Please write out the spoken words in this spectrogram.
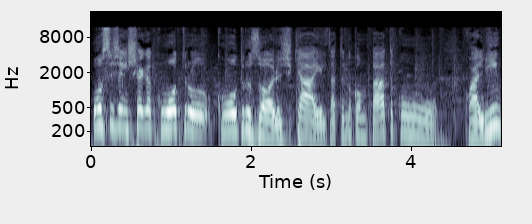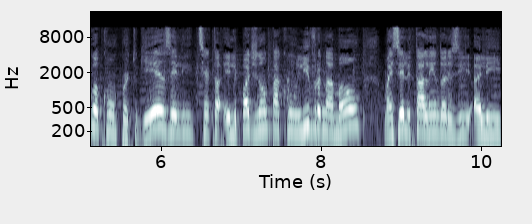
ou você já enxerga com, outro, com outros olhos, de que ah, ele está tendo contato com com a língua, com o português, ele, certo, ele pode não estar tá com um livro na mão, mas ele está lendo ali, ali,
